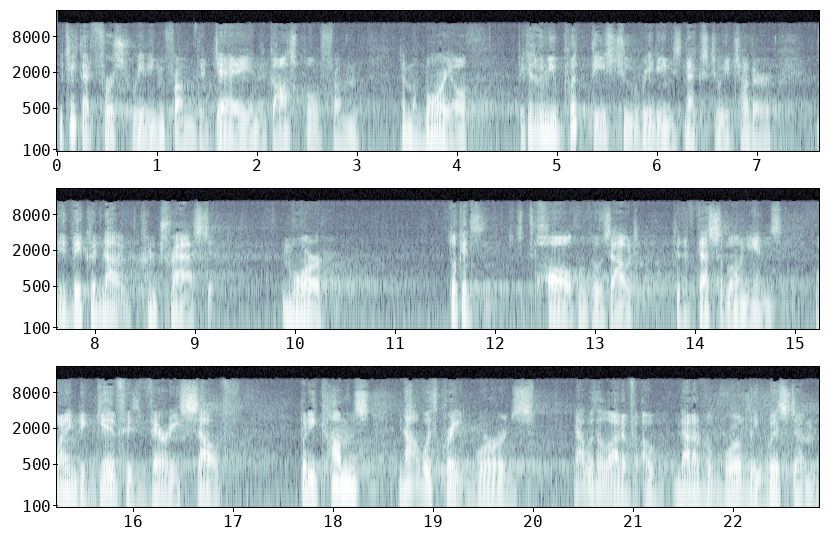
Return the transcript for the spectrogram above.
We take that first reading from the day and the gospel from the memorial because when you put these two readings next to each other, they could not contrast more. Look at Paul, who goes out to the Thessalonians, wanting to give his very self. But he comes not with great words, not with a lot of uh, not of worldly wisdom,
